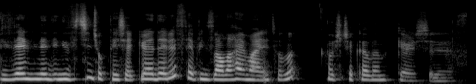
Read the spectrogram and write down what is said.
Bizleri dinlediğiniz için çok teşekkür ederiz. Hepinize Allah'a emanet olun. Hoşçakalın. Görüşürüz.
